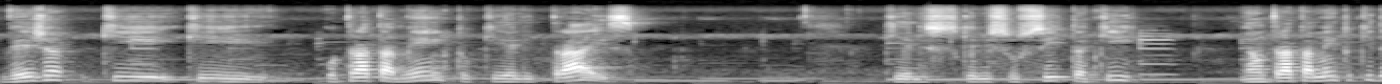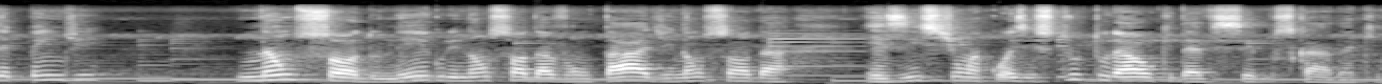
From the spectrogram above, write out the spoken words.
Veja que, que o tratamento que ele traz, que ele, que ele suscita aqui, é um tratamento que depende não só do negro e não só da vontade, não só da. Existe uma coisa estrutural que deve ser buscada aqui.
